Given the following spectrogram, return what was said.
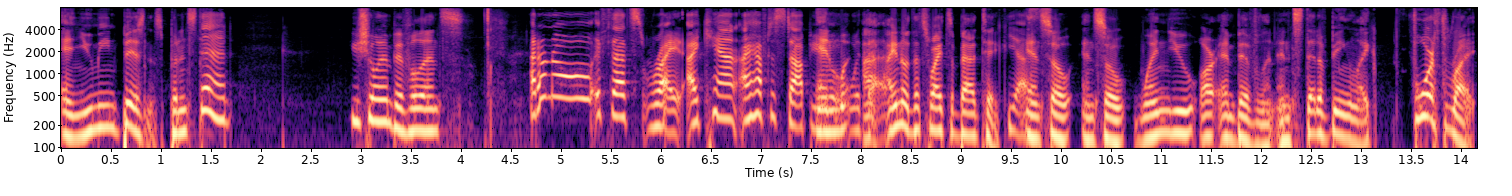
and you mean business. But instead, you show ambivalence. I don't know if that's right. I can't. I have to stop you and wh- with I- that. I, know that's why it's a bad take. Yes. And so and so when you are ambivalent, instead of being like forthright,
